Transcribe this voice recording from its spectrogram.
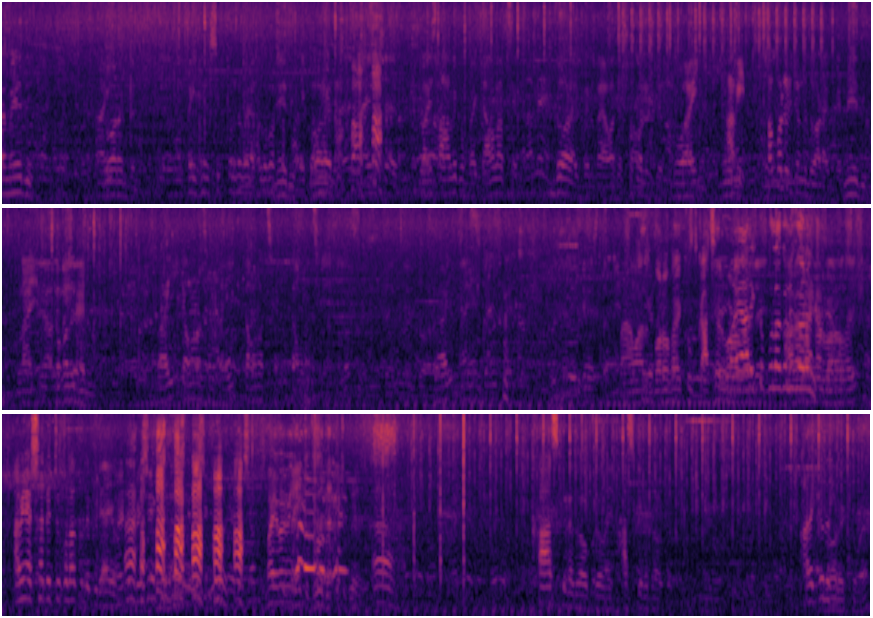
হ্যাঁ মেহেদি। সকলের জন্য দোয়া রাখবেন মেহেদি ভাই কেমন আছেন ভাই কেমন আছেন কেমন আছেন আমার বড় ভাই খুব কাছের বড় ভাই আরেকটু কোলাকুলি করেন আমি এর সাথে একটু কোলাকুলি করি ভাই ভাই হ্যাঁ। খাস করে দোয়া করো ভাই করে দোয়া করো আরেকজন দোয়া রাখতে ভাই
